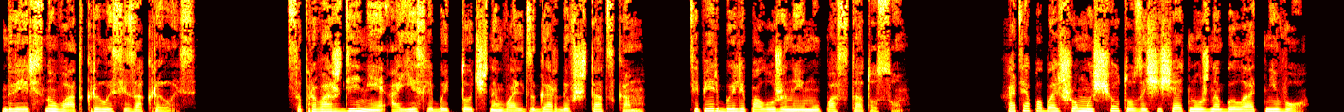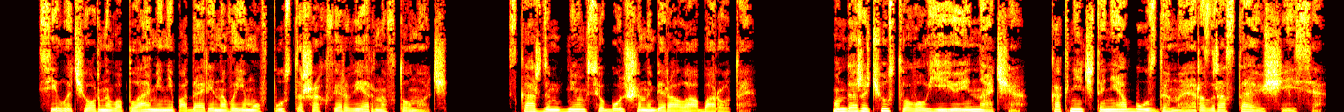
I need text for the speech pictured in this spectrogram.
Дверь снова открылась и закрылась. Сопровождение, а если быть точным, Вальцгарды в штатском, теперь были положены ему по статусу. Хотя, по большому счету, защищать нужно было от него. Сила черного пламени, подаренного ему в пустошах Ферверна в ту ночь, с каждым днем все больше набирала обороты. Он даже чувствовал ее иначе, как нечто необузданное, разрастающееся,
